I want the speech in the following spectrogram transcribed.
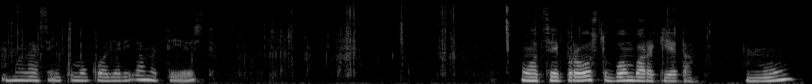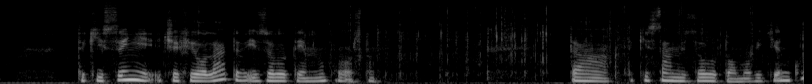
малесенькому кольорі аметист. О, це просто бомба ракета. Ну, такий синій чи фіолетовий із золотим. Ну просто. Так, такі самі з золотому відтінку.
